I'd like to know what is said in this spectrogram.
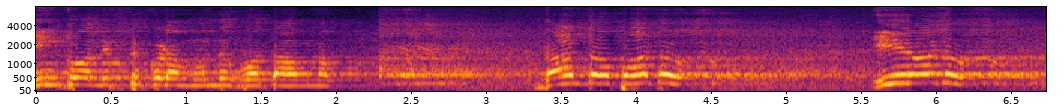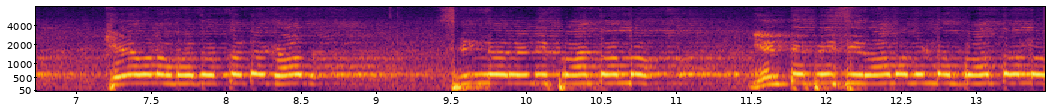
ఇంకో లిఫ్ట్ కూడా ముందుకు పోతా ఉన్నాం. దాంతోపాటు ఈరోజు కేవలం అదొక్కటే కాదు సింగరేణి ప్రాంతంలో ఎన్టీపీసీ రామగుండం ప్రాంతంలో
